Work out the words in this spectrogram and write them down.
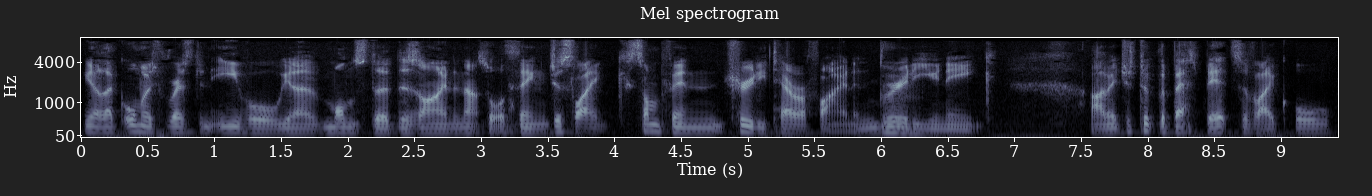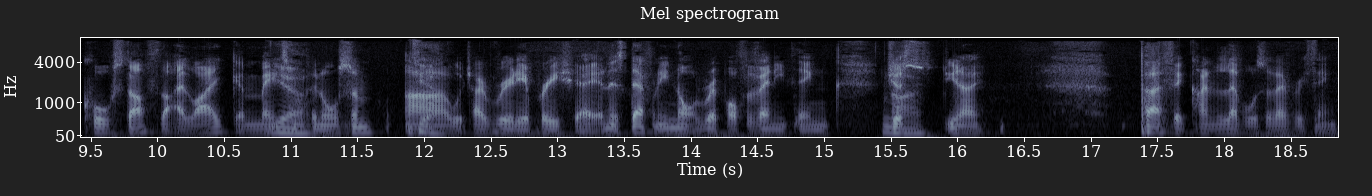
you know like almost Resident Evil you know monster design and that sort of thing just like something truly terrifying and really unique um, it just took the best bits of like all cool stuff that I like and made Yeah. something awesome, uh, Yeah. which I really appreciate. And it's definitely not a rip off of anything, just you know, perfect kind of levels of everything.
